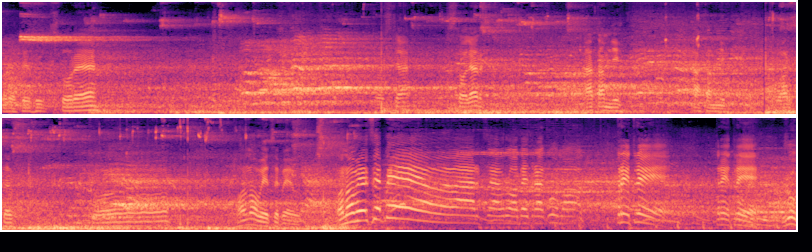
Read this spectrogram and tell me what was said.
Проти Жуксторе. Костя. Столяр. А там ні. А там ні. Варцев. О, Воно вицепив. Воно вицепив! Варцев робить рахунок. 3-3. 3-3. Жук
